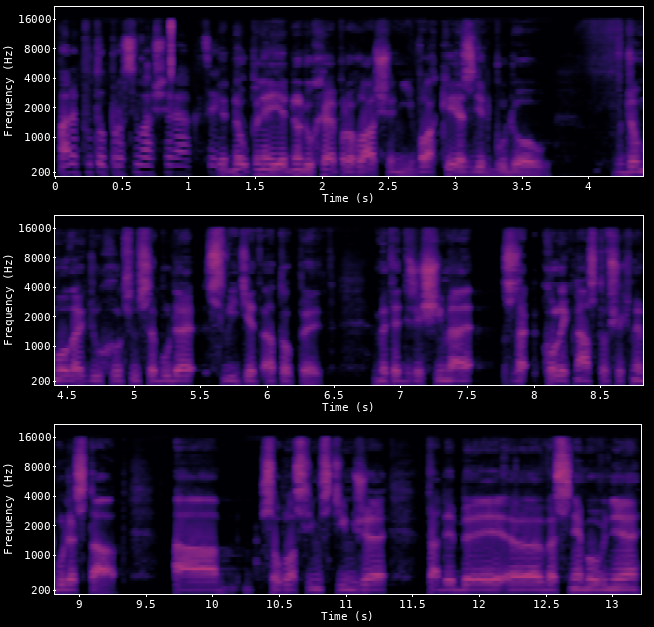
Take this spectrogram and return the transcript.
Pane Puto, prosím vaše reakci. Jedno úplně jednoduché prohlášení. Vlaky jezdit budou, v domovech důchodců se bude svítit a topit. My teď řešíme, kolik nás to všechno bude stát. A souhlasím s tím, že tady by eh, ve sněmovně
